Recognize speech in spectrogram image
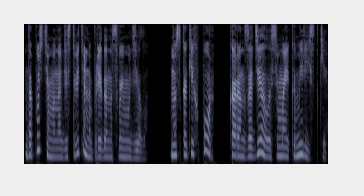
Допустим, она действительно предана своему делу. Но с каких пор Карен заделалась в моей камеристке?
